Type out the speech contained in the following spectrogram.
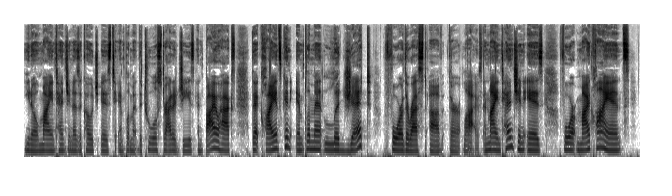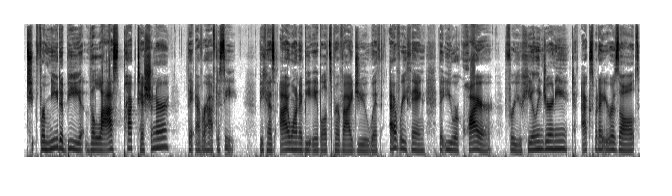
you know, my intention as a coach is to implement the tools, strategies, and biohacks that clients can implement legit for the rest of their lives. And my intention is for my clients to, for me to be the last practitioner they ever have to see because I want to be able to provide you with everything that you require for your healing journey, to expedite your results,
